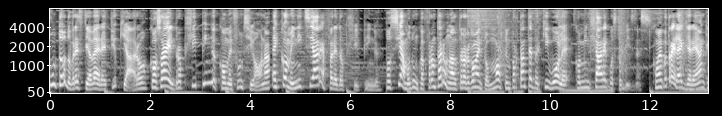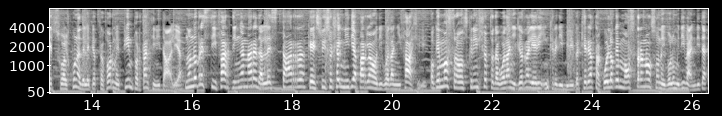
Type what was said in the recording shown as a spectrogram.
punto dovresti avere più chiaro cos'è il dropshipping, come funziona e come iniziare a fare dropshipping. Possiamo dunque affrontare un altro argomento molto importante per chi vuole cominciare questo business. Come potrai leggere anche su alcune delle piattaforme più importanti in Italia, non dovresti farti ingannare dalle star che sui social media parlano di guadagni facili o che mostrano screenshot da guadagni giornalieri incredibili, perché in realtà quello che mostrano sono i volumi di vendite,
